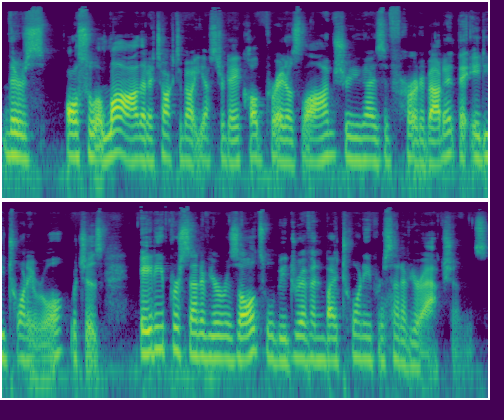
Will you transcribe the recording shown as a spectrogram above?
there's also a law that I talked about yesterday called Pareto's Law. I'm sure you guys have heard about it, the 80 20 rule, which is 80% of your results will be driven by 20% of your actions.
